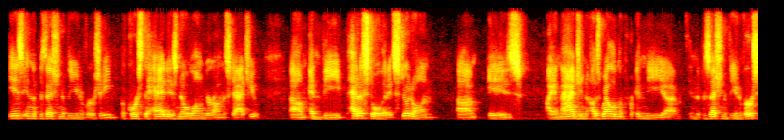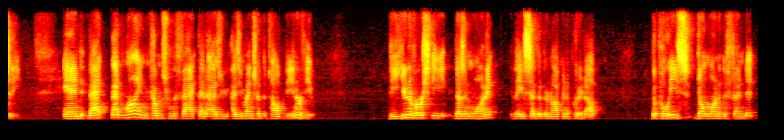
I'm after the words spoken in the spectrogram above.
is in the possession of the university. Of course, the head is no longer on the statue, um, and the pedestal that it stood on um, is, I imagine, as well in the in the uh, in the possession of the university. And that that line comes from the fact that, as you, as you mentioned at the top of the interview, the university doesn't want it. They've said that they're not going to put it up. The police don't want to defend it.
